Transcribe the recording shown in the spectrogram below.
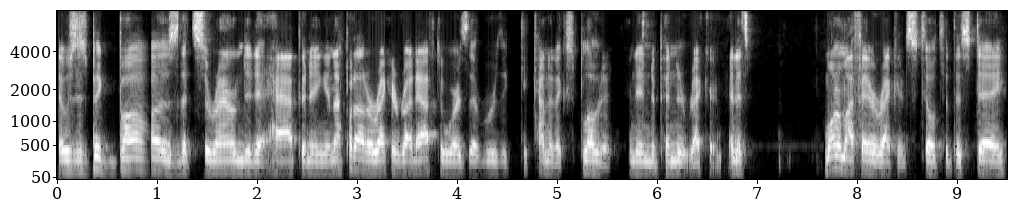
there was this big buzz that surrounded it happening. And I put out a record right afterwards that really kind of exploded, an independent record, and it's one of my favorite records still to this day.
